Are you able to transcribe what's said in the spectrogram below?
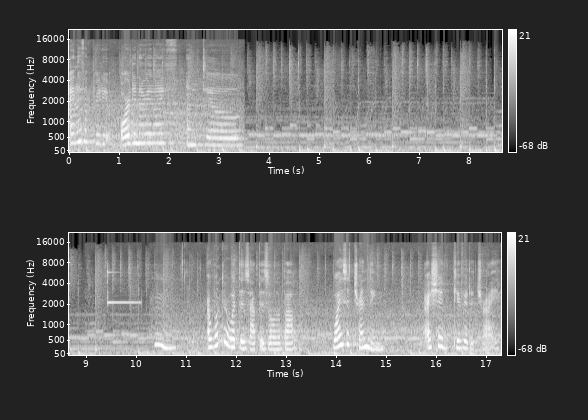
I live a pretty ordinary life until I wonder what this app is all about. Why is it trending? I should give it a try.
